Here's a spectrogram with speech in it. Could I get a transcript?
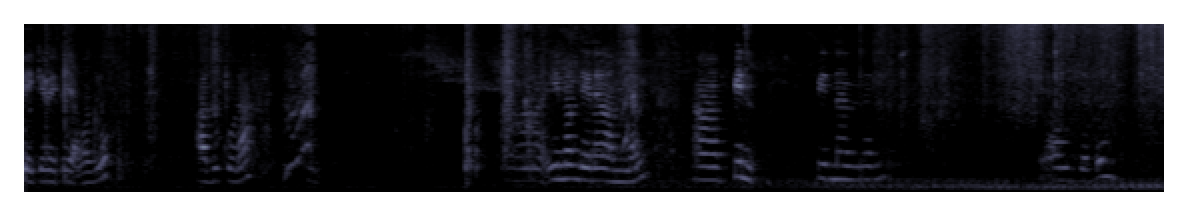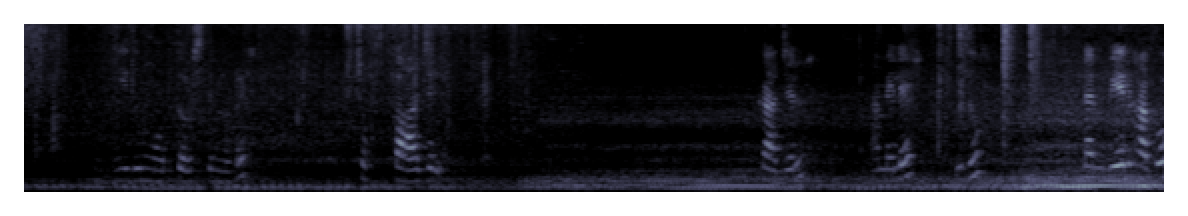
ಬೇಕೇ ಬೇಕು ಯಾವಾಗಲೂ. ಅದು ಕೂಡ ಇನ್ನೊಂದೇನೋ ಅಂದನ್ ಪಿನ್ ಪಿನ್ ಅಂದನ್ ಯಾವ್ದು ಇದು ಮೂರು ತೋರಿಸ್ತೀನಿ ನೋಡ್ರಿ. ಚೊಕ್ ಕಾಜಲ್. ಕಾಜಲ್. ಆಮೇಲೆ ಇದು ನನ್ನ ಬೇಲ್ ಹಾಕೋ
